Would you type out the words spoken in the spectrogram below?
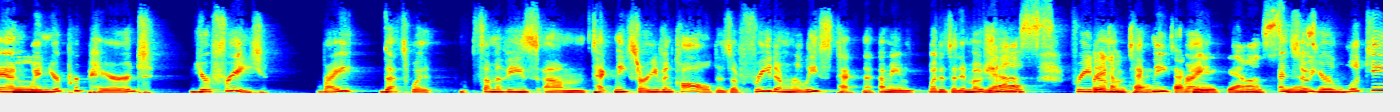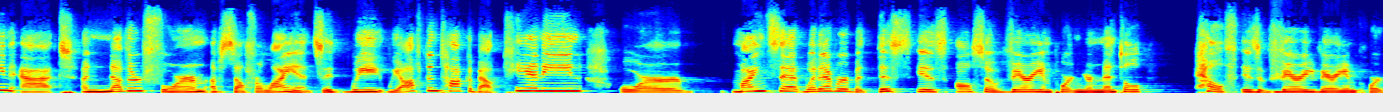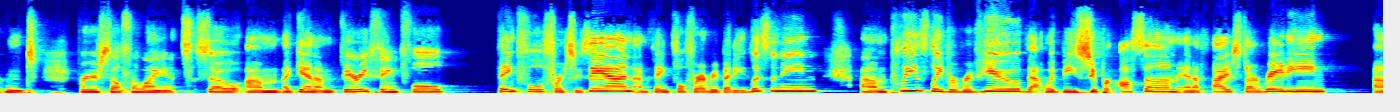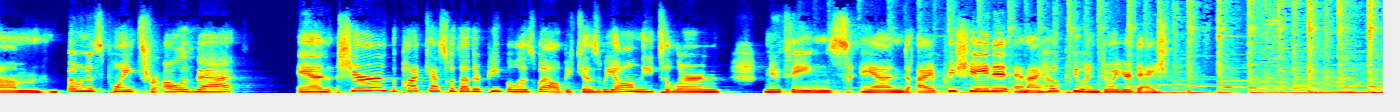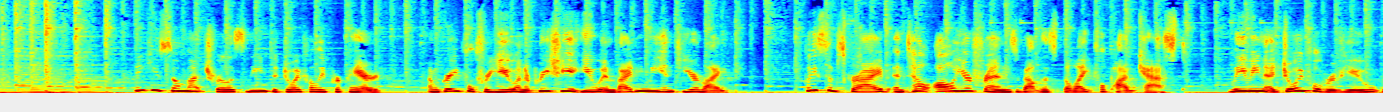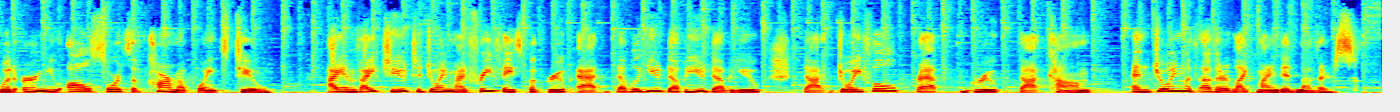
And mm. when you're prepared, you're free, right? That's what some of these um, techniques are even called is a freedom release technique. I mean, what is it? Emotional yes. freedom, freedom te- technique, right? Yes. And yes, so you're looking at another form of self-reliance. It, we we often talk about canning or mindset, whatever, but this is also very important. Your mental health is very, very important for your self-reliance. So um, again, I'm very thankful thankful for Suzanne. I'm thankful for everybody listening. Um, please leave a review. That would be super awesome. And a five star rating, um, bonus points for all of that. And share the podcast with other people as well, because we all need to learn new things. And I appreciate it. And I hope you enjoy your day. Thank you so much for listening to Joyfully Prepared. I'm grateful for you and appreciate you inviting me into your life. Please subscribe and tell all your friends about this delightful podcast. Leaving a joyful review would earn you all sorts of karma points too. I invite you to join my free Facebook group at www.joyfulprepgroup.com and join with other like minded mothers.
